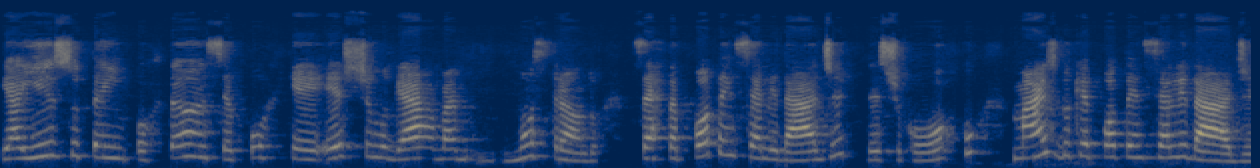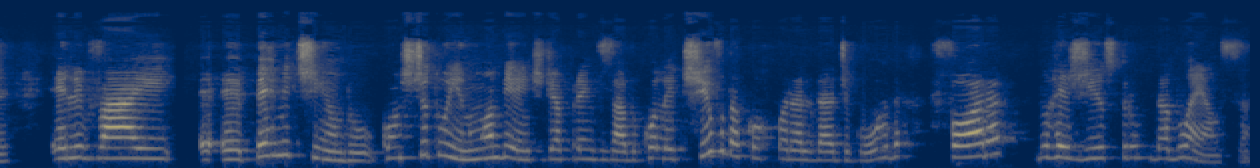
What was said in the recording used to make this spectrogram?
E aí isso tem importância porque este lugar vai mostrando certa potencialidade deste corpo, mais do que potencialidade, ele vai é, é, permitindo, constituindo um ambiente de aprendizado coletivo da corporalidade gorda fora do registro da doença.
